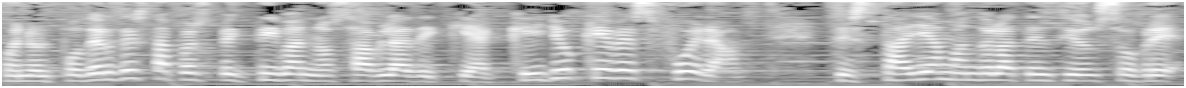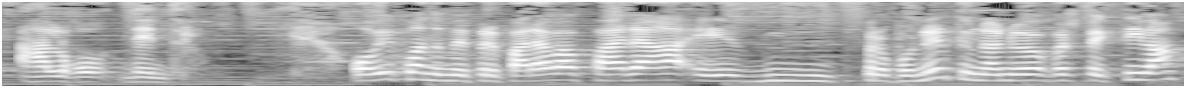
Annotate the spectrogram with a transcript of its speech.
Bueno, el poder de esta perspectiva nos habla de que aquello que ves fuera te está llamando la atención sobre algo dentro. Hoy cuando me preparaba para eh, proponerte una nueva perspectiva,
